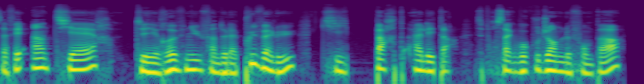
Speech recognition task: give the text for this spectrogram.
Ça fait un tiers des revenus, enfin de la plus-value qui partent à l'État. C'est pour ça que beaucoup de gens ne le font pas,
